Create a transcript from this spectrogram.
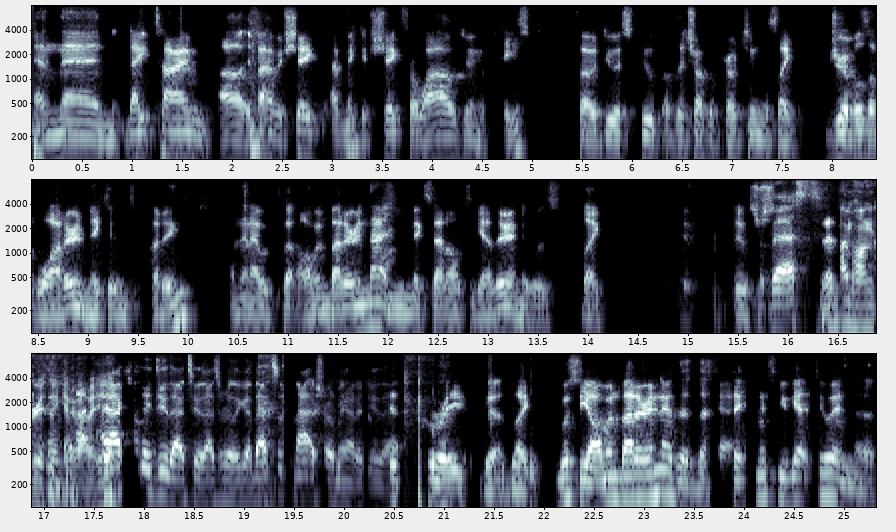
And then nighttime, uh, if I have a shake, I make a shake for a while. I was doing a paste. So I would do a scoop of the chocolate protein with like dribbles of water and make it into pudding. And then I would put almond butter in that and you mix that all together. And it was like, it, it was The just best. good. I'm hungry thinking about it. Yeah. I actually do that too. That's really good. That's Matt showed me how to do that. It's crazy good. Like with the almond butter in there, the, the Yeah. thickness you get to it and the,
